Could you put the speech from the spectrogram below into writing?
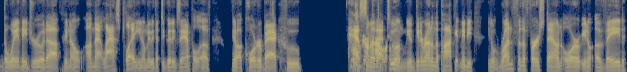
the way they drew it up, you know, on that last play, you know, maybe that's a good example of, you know, a quarterback who has some of that to him. You know, get around in the pocket, maybe you know, run for the first down, or you know, evade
